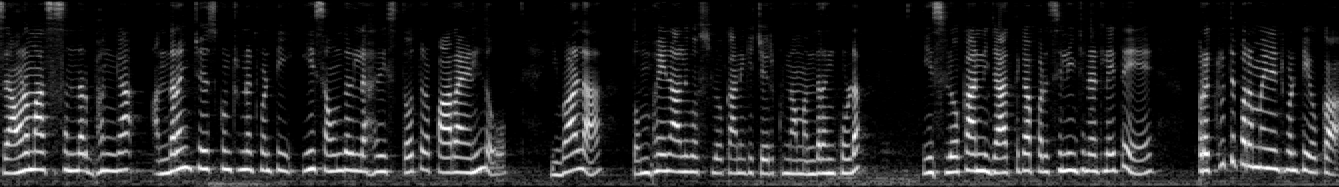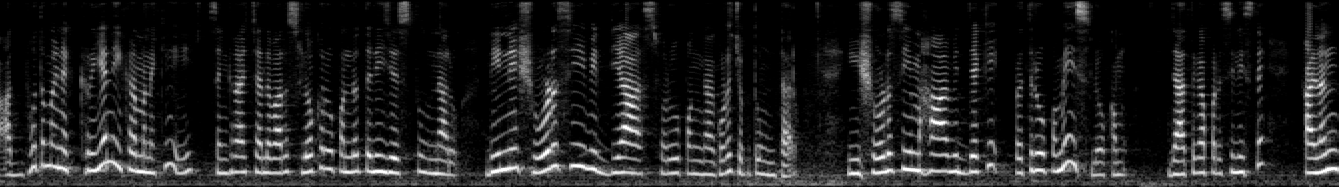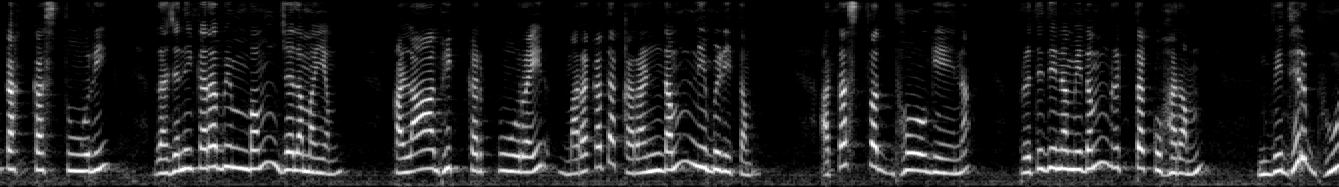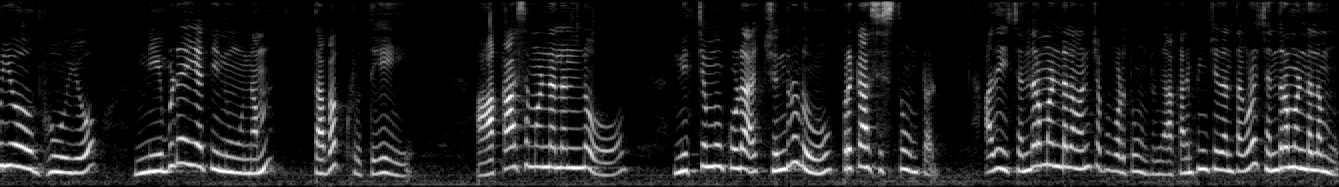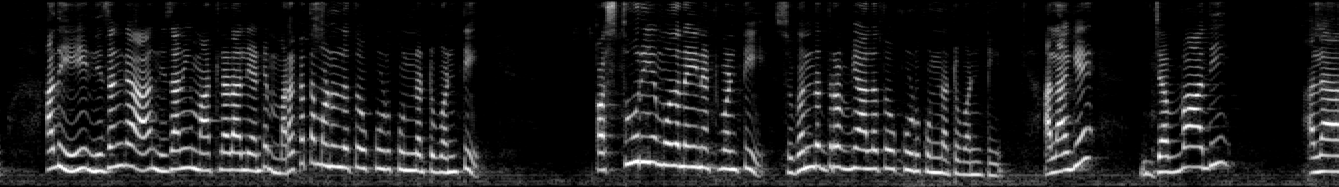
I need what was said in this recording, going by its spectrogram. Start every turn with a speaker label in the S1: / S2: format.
S1: శ్రావణ మాస సందర్భంగా అందరం చేసుకుంటున్నటువంటి ఈ సౌందర్యలహరి స్తోత్ర పారాయణలో ఇవాళ తొంభై నాలుగో శ్లోకానికి చేరుకున్నాం అందరం కూడా. ఈ శ్లోకాన్ని జాగ్రత్తగా పరిశీలించినట్లయితే ప్రకృతిపరమైనటువంటి ఒక అద్భుతమైన క్రియని ఇక్కడ మనకి శంకరాచార్య వారు శ్లోక రూపంలో తెలియజేస్తూ ఉన్నారు. దీన్నే షోడశీ విద్యా స్వరూపంగా కూడా చెబుతూ ఉంటారు. ఈ షోడశీ మహావిద్యకి ప్రతిరూపమే ఈ శ్లోకము. జాగ్రత్తగా పరిశీలిస్తే కళంక కస్తూరి రజనికరబింబం జలమయం కళాభికర్పూరైర్ మరకత కరండం నిబిడితం. అతస్త్వద్భోగేన ప్రతిదినమిదం రిక్తకుహరం విధిర్భూయో భూయో నిబిడయతి నూనం తవ కృతే. ఆకాశమండలంలో నిత్యము కూడా చంద్రుడు ప్రకాశిస్తూ ఉంటాడు. అది చంద్రమండలం అని చెప్పబడుతూ ఉంటుంది. ఆ కనిపించేదంతా కూడా చంద్రమండలము. అది నిజంగా నిజానికి మాట్లాడాలి అంటే మరకత మణులతో కూడుకున్నటువంటి కస్తూరి మొదలైనటువంటి సుగంధ ద్రవ్యాలతో కూడుకున్నటువంటి అలాగే జవ్వాది అలా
